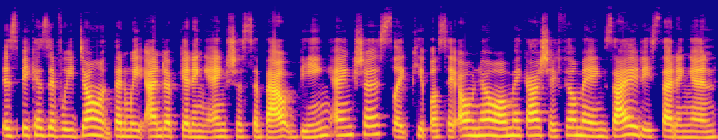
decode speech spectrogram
is because if we don't then we end up getting anxious about being anxious. Like people say, "Oh no, oh my gosh, I feel my anxiety setting in."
